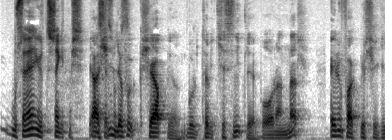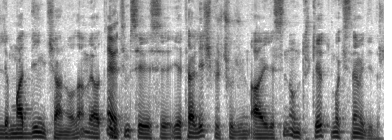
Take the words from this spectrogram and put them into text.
bu sene yurt dışına gitmiş. Ya Lise şimdi sonrası. lafı şey yapmayalım. Bu tabii kesinlikle bu oranlar en ufak bir şekilde maddi imkanı olan veya Evet. eğitim seviyesi yeterli hiçbir çocuğun ailesinin onu Türkiye'de tutmak istemediğidir.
